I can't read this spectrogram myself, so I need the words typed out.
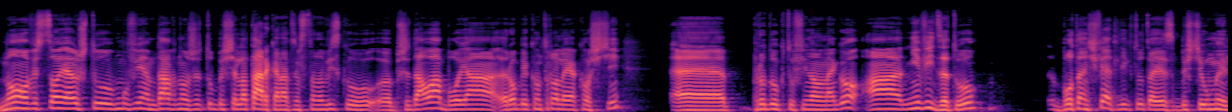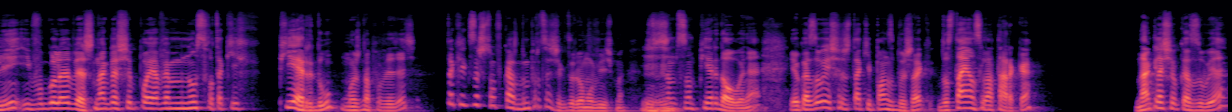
no wiesz co, ja już tu mówiłem dawno, że tu by się latarka na tym stanowisku e, przydała, bo ja robię kontrolę jakości e, produktu finalnego, a nie widzę tu, bo ten świetlik tutaj jest, byście umyli i w ogóle, wiesz, nagle się pojawia mnóstwo takich pierdół, można powiedzieć, tak jak zresztą w każdym procesie, który omówiliśmy. Mhm. To, są, są pierdoły, nie? I okazuje się, że taki pan Zbyszek, dostając latarkę, nagle się okazuje,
